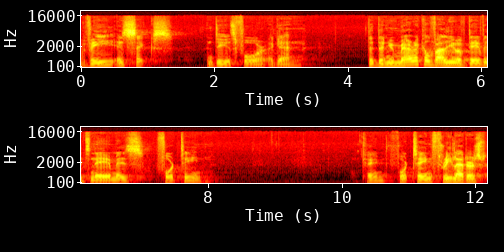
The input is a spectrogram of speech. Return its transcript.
V is 6, and D is 4 again. The, the numerical value of David's name is 14. Okay, 14, three letters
